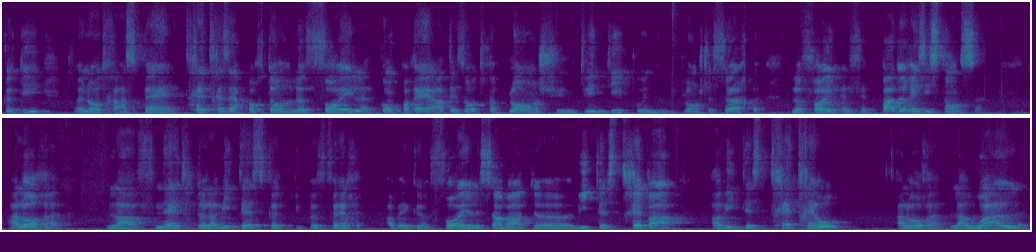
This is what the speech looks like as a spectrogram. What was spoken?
que tu Un autre aspect très, très important, le foil, comparé à des autres planches, une twin tip ou une planche de surf, le foil, elle ne fait pas de résistance. Alors, la fenêtre de la vitesse que tu peux faire avec un foil, ça va de vitesse très bas à vitesse très, très haut. Alors, la voile,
